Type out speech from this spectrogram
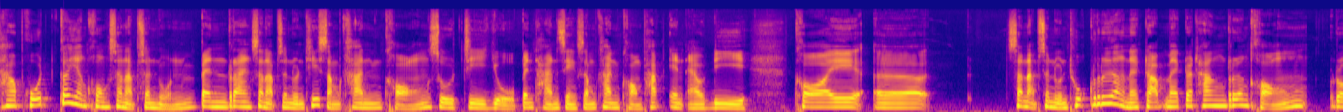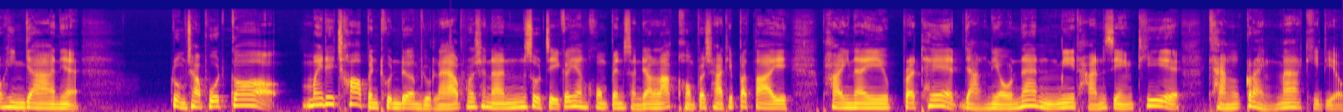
ชาวพุทธก็ยังคงสนับสนุนเป็นแรงสนับสนุนที่สำคัญของซูจีอยู่เป็นฐานเสียงสำคัญของพรรค NLD คอยออสนับสนุนทุกเรื่องนะครับ แม้กระทั่งเรื่องของโรฮิงญาเนี่ยกลุ่มชาวพุทธก็ไม่ได้ชอบเป็นทุนเดิมอยู่แล้ว เพราะฉะนั้นซูจีก็ยังคงเป็นสัญลักษณ์ของประชาธิปไตยภายในประเทศอย่างเหนียวแน่น มีฐานเสียงที่แข็งแกร่งมากทีเดียว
